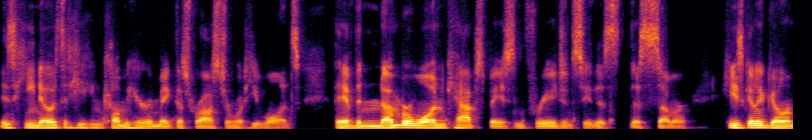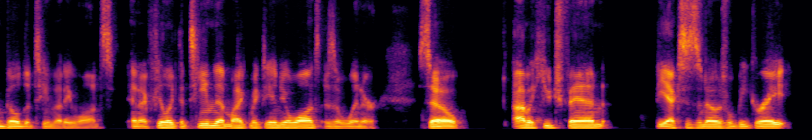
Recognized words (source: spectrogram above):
is he knows that he can come here and make this roster what he wants. They have the number one cap space in free agency this this summer. He's going to go and build a team that he wants, and I feel like the team that Mike McDaniel wants is a winner. So I'm a huge fan. The X's and O's will be great,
